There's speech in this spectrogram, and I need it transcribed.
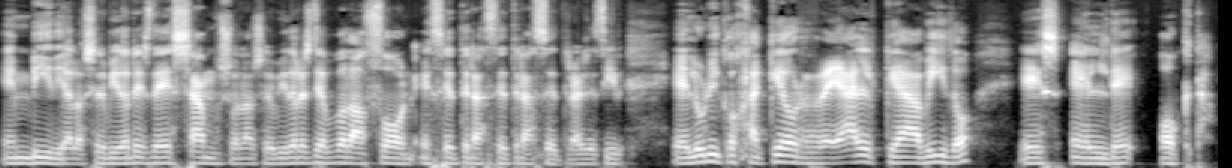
Nvidia, a los servidores de Samsung, a los servidores de Vodafone, etcétera, etcétera, etcétera. Es decir, el único hackeo real que ha habido es el de Okta.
